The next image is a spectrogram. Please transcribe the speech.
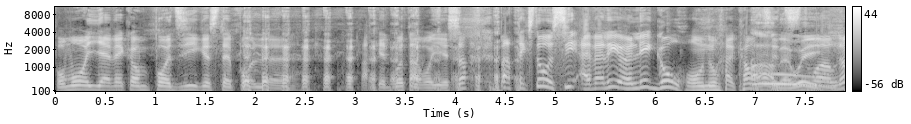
Pour moi, il avait comme pas dit que c'était pas le. Par quel bout t'envoyais ça? Par texto aussi, avaler un Lego. On nous raconte Ah, cette ben oui. histoire-là.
